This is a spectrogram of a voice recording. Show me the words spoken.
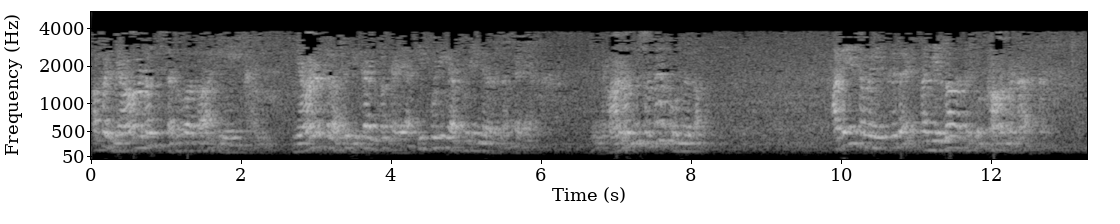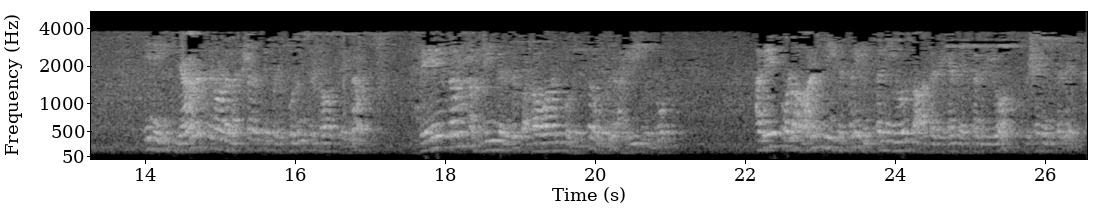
அப்ப ஞானம் சர்வதா ஏகம். ஞானத்துல வந்து விகல்பம் கிடையாது. இப்படி அப்படிங்கறதுலாம் கிடையாது. ஞானம் சொன்னா அது ஒண்ணுதான். அதே சமயத்துல அது எல்லாத்துக்கும் காமனா இருக்கு. இனி ஞானத்தினோட லட்சணத்தை இப்படி புரிஞ்சுட்டோம் அப்படின்னா வேதம் அப்படிங்கிறது பகவான் கொடுத்த ஒரு அறிவு. நோக்கம் அதே போல ஆன்மீகத்துல எத்தனையோ சாதனைகள் எத்தனையோ விஷயங்கள் இருக்கு.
